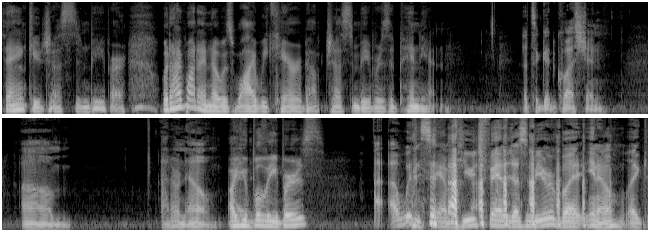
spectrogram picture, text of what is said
Thank you, Justin Bieber. What I want to know is why we care about Justin Bieber's opinion. That's a good question. Um, I don't know. Are you believers? I, I wouldn't say I'm a huge fan of Justin Bieber, but you know, like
